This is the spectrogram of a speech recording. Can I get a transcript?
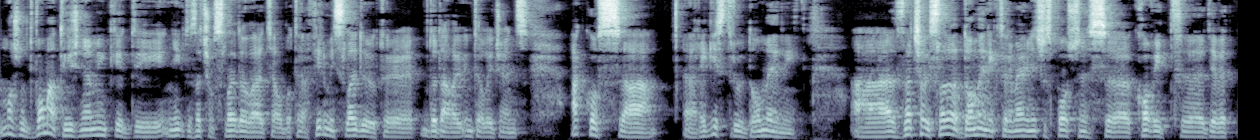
možno dvoma týždňami, kedy niekto začal sledovať, alebo teda firmy sledujú, ktoré dodávajú intelligence, ako sa registrujú domény a začali sledovať domény, ktoré majú niečo spoločné s COVID-19,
